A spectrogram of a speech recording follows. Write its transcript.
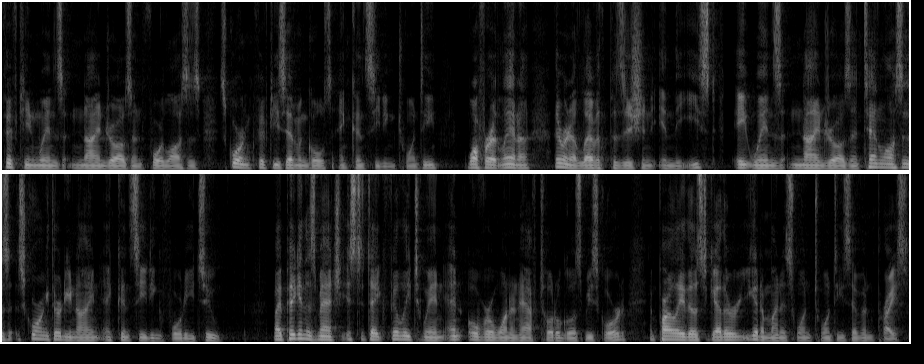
15 wins, 9 draws, and 4 losses, scoring 57 goals and conceding 20. While for Atlanta, they're in 11th position in the East, 8 wins, 9 draws, and 10 losses, scoring 39 and conceding 42. My pick in this match is to take Philly to win and over 1.5 total goals to be scored, and parlay those together, you get a minus 127 price.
